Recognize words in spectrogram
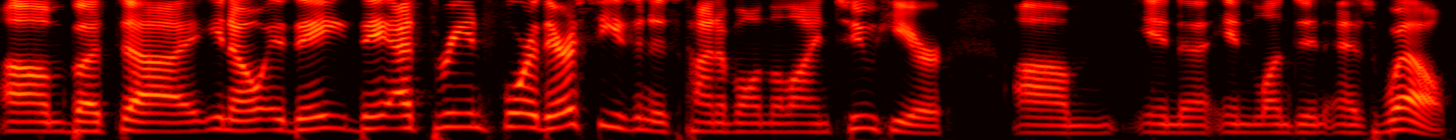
Um, but uh, you know, they they at three and four, their season is kind of on the line too here um, in uh, in London as well.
